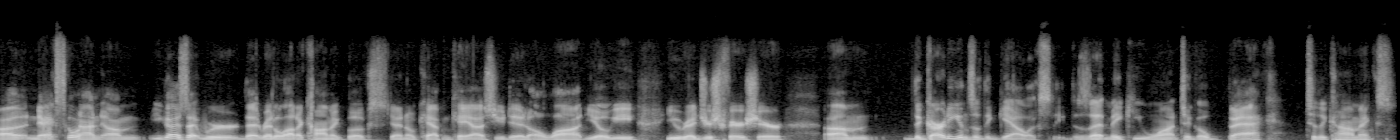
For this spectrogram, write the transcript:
uh, next going on, um, you guys that were that read a lot of comic books. I know Captain Chaos, you did a lot. Yogi, you read your fair share. Um, the Guardians of the Galaxy. Does that make you want to go back to the comics?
